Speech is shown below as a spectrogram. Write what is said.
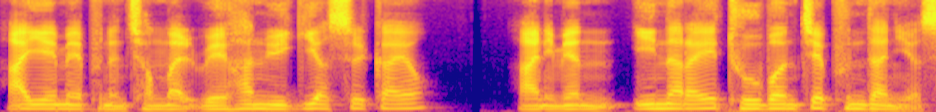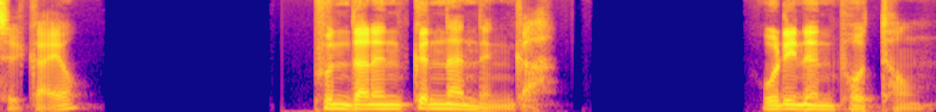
IMF는 정말 외환 위기였을까요? 아니면 이 나라의 두 번째 분단이었을까요? 분단은 끝났는가? 우리는 보통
